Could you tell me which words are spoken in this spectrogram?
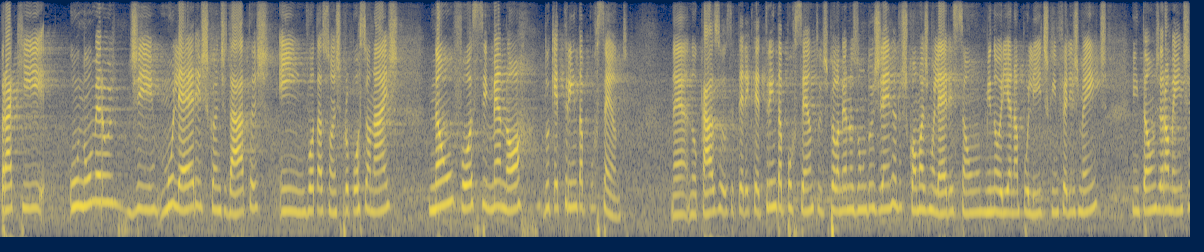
para que o número de mulheres candidatas em votações proporcionais não fosse menor do que 30%. Né? No caso, você teria que ter 30% de pelo menos um dos gêneros, como as mulheres são minoria na política, infelizmente. Então, geralmente,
